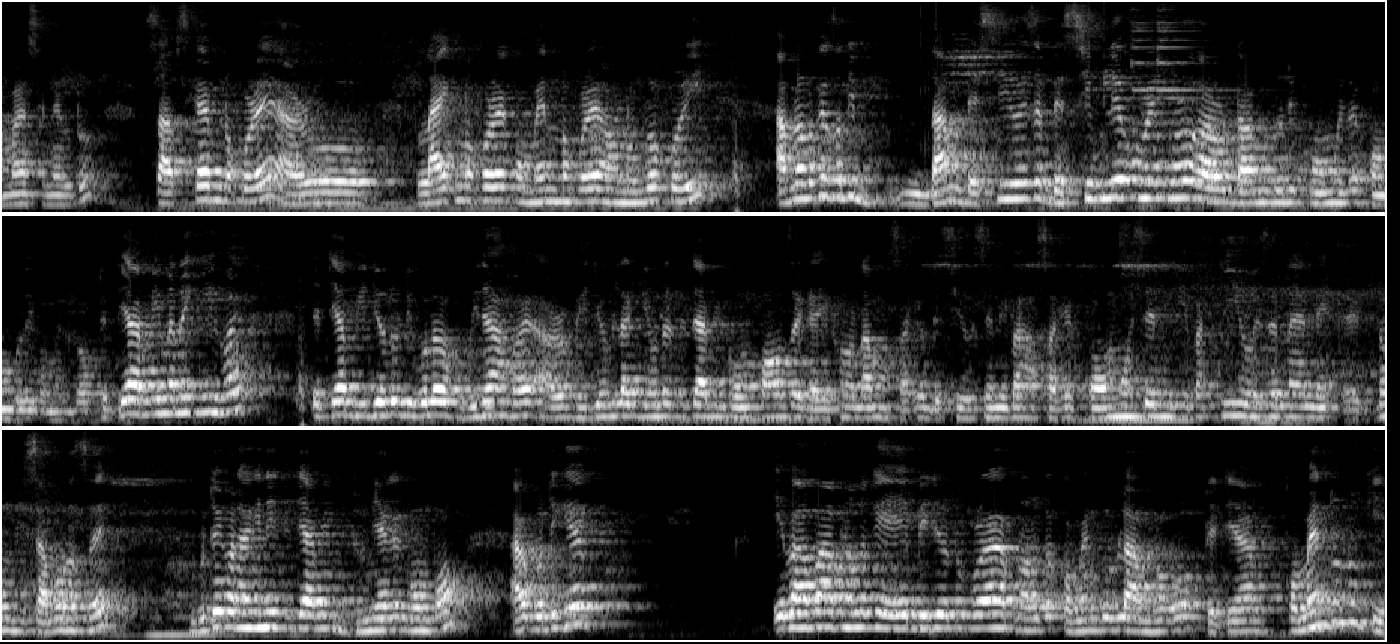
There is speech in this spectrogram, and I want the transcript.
আমাৰ চেনেলটো ছাবস্ক্ৰাইব নকৰে আৰু লাইক নকৰে কমেণ্ট নকৰে অনুগ্ৰহ কৰি আপোনালোকে যদি দাম বেছি হৈছে বেছি বুলিয়ে কমেণ্ট কৰক আৰু দাম যদি কম হৈছে কম বুলি কমেণ্ট কৰক। তেতিয়া আমি মানে কি হয় তেতিয়া ভিডিঅ'টো দিবলৈ সুবিধা হয় আৰু ভিডিঅ'বিলাক দিওঁতে তেতিয়া আমি গম পাওঁ যে গাড়ীখনৰ দাম সঁচাকৈ বেছি হৈছে নেকি বা সঁচাকৈ কম হৈছে নেকি বা কি হৈছে নে একদম হিচাপত আছে। গোটেই কথাখিনি তেতিয়া আমি ধুনীয়াকৈ গম পাওঁ। আৰু গতিকে এইবাৰৰ পৰা আপোনালোকে এই ভিডিঅ'টোৰ পৰা আপোনালোকে কমেণ্ট কৰিবলৈ আৰম্ভ কৰক। তেতিয়া কমেণ্টটোনো কি?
